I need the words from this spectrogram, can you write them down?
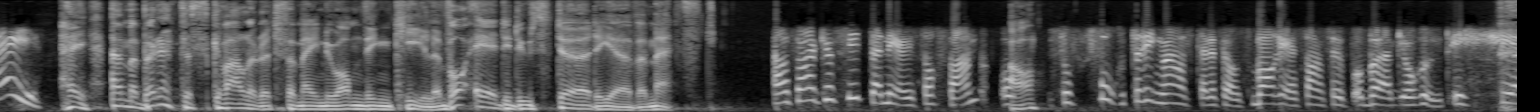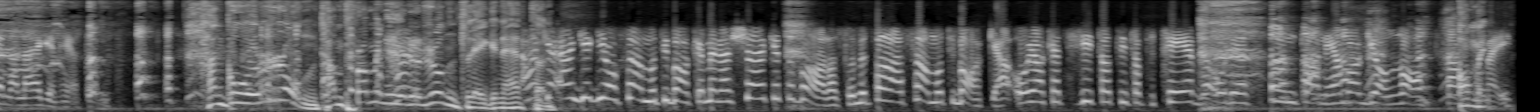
Hej! Hej, Emma, berätta skvallret för mig nu om din kille. Vad är det du stör dig över mest? Alltså han kan sitta ner i soffan och Ja. så fort det ringer hans telefon så bara reser han sig upp och börjar gå runt i hela lägenheten. Han går runt, han promenerar runt Han lägenheten. kan, han kan gå fram och tillbaka mellan köket och vardagsrummet, bara fram och tillbaka. Och jag kan sitta och titta på TV och det struntar han i, han bara går rakt Ja, framför men mig.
